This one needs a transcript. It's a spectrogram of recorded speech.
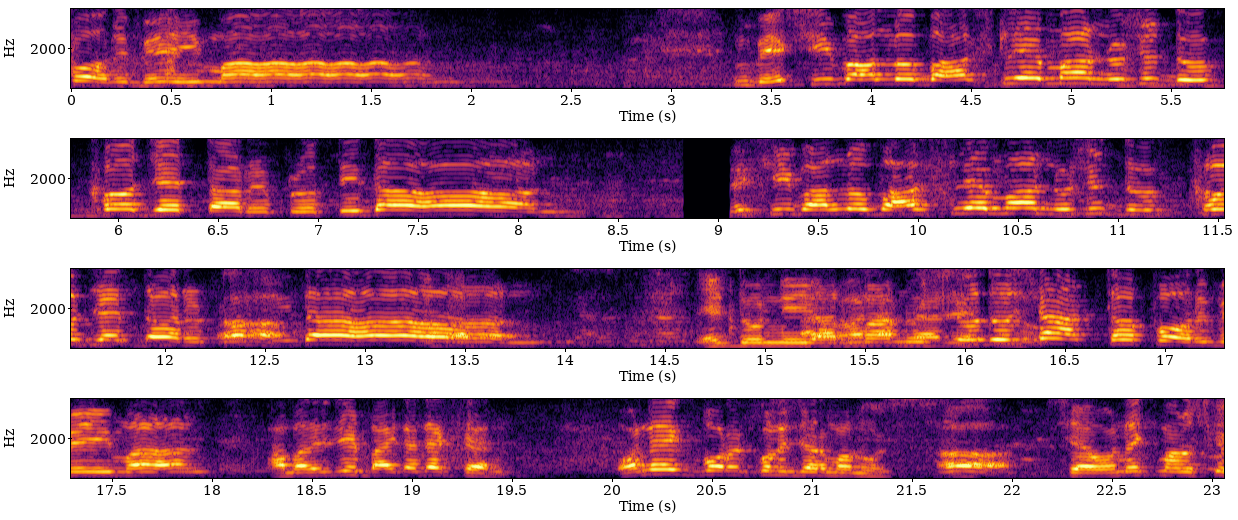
পড়বে ইমান বেশি ভালোবাসলে মানুষ দুঃখ যে তার প্রতিদান। বেশি ভালোবাসলে মানুষ দুঃখ যে তার প্রতিদান। এই দুনিয়ার মানুষ শুধু স্বার্থ পড়বে ইমান আমার এই যে বাইটা দেখছেন অনেক বড় কলিজার মানুষ। সে অনেক মানুষকে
